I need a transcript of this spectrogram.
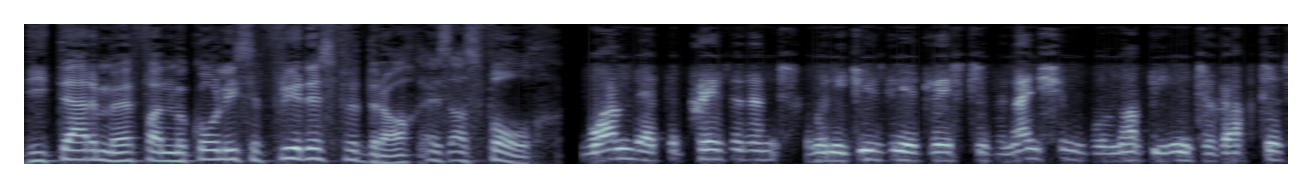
Die terme van Macaulay se vredesverdrag is as volg: One that the president when he gives the address to the nation will not be interrupted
